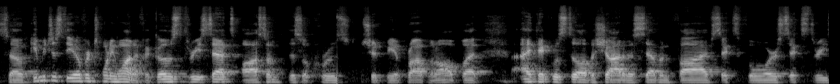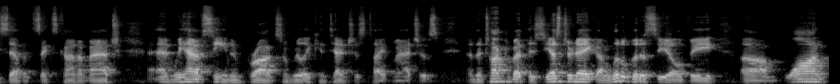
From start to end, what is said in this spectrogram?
So give me just the over 21. If it goes three sets, awesome. This will cruise, shouldn't be a problem at all. But I think we'll still have a shot at a 7 5, 6 4, 6 3, 7 6 kind of match. And we have seen in Prague some really contentious type matches. And they talked about this yesterday, got a little bit of CLV. Um, Wong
